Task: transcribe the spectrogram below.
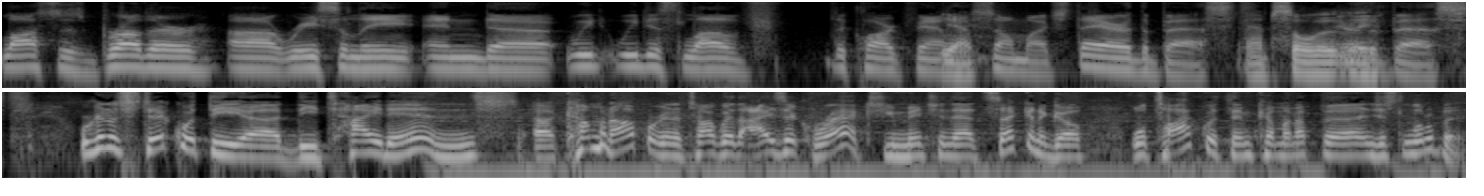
Lost his brother uh, recently, and uh, we we just love the Clark family yep. so much. They are the best. Absolutely, They're the best. We're going to stick with the uh, the tight ends uh, coming up. We're going to talk with Isaac Rex. You mentioned that a second ago. We'll talk with him coming up uh, in just a little bit.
